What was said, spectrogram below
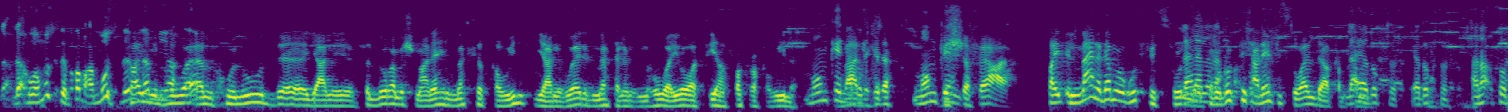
لا, لا هو مسلم طبعا مسلم لم طيب ي... هو لم الخلود يعني في اللغة مش معناه المكث الطويل؟ يعني وارد مثلا إن هو يقعد فيها فترة طويلة. ممكن بعد كده ممكن. بالشفاعة. طيب المعنى ده موجود في السنة. لا لا لا ما جبتش عليها في السؤال ده لا يا دكتور يا دكتور أنا أقصد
